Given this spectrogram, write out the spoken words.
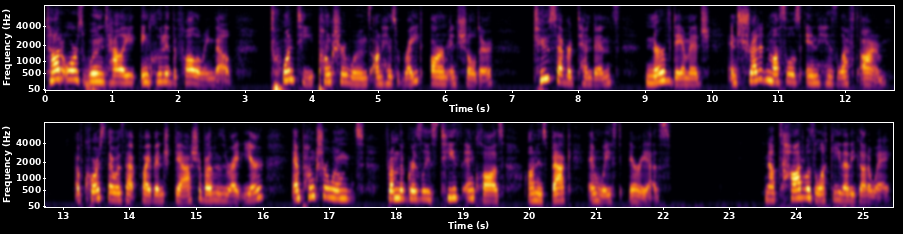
Todd Orr's wound tally included the following, though 20 puncture wounds on his right arm and shoulder, two severed tendons, nerve damage, and shredded muscles in his left arm. Of course, there was that 5 inch gash above his right ear, and puncture wounds from the grizzly's teeth and claws on his back and waist areas. Now, Todd was lucky that he got away,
